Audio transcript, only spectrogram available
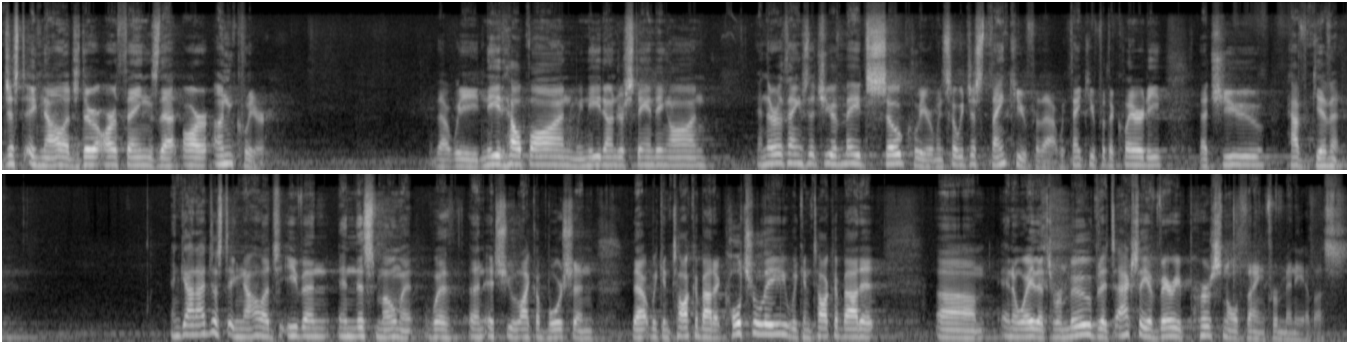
just acknowledge there are things that are unclear, that we need help on, we need understanding on. And there are things that you have made so clear. And so we just thank you for that. We thank you for the clarity that you have given. And God, I just acknowledge, even in this moment with an issue like abortion, that we can talk about it culturally, we can talk about it um, in a way that's removed, but it's actually a very personal thing for many of us.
